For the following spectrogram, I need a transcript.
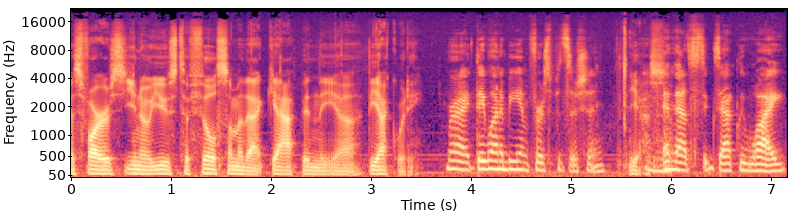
as far as you know used to fill some of that gap in the uh, the equity. Right. They want to be in first position. Yes. And that's exactly why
